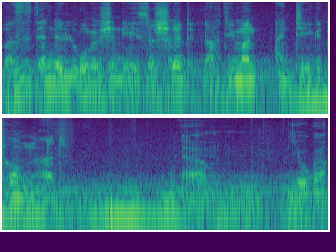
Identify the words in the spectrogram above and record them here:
Was ist denn der logische nächste Schritt, nachdem man einen Tee getrunken hat? Ähm, Yoga.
